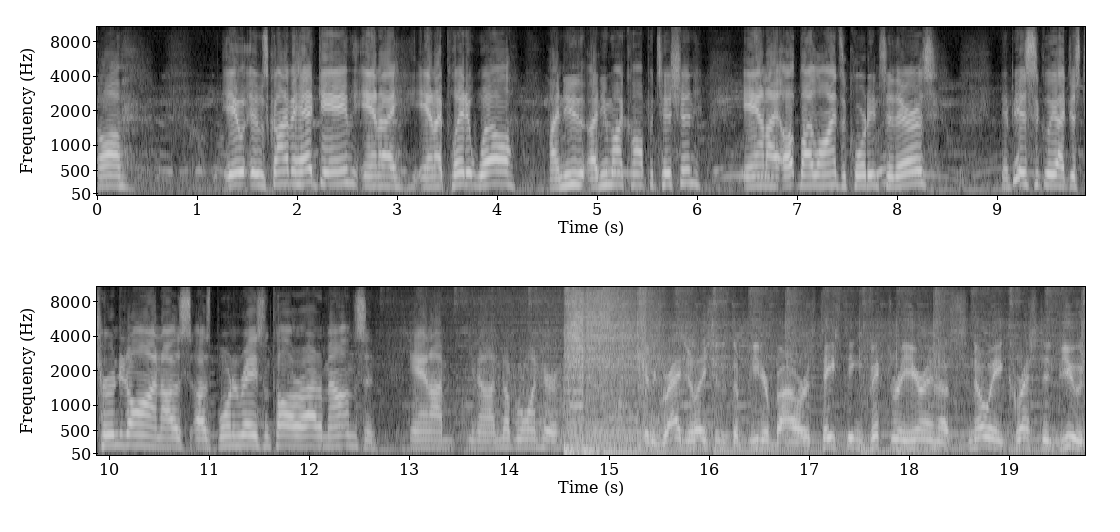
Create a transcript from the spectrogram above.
um, it, it, was kind of a head game, and I and I played it well. I knew I knew my competition, and I upped my lines according to theirs and basically I just turned it on. I was I was born and raised in Colorado mountains, and and I'm you know I'm number one here. Congratulations to Peter Bowers, tasting victory here in a snowy Crested Butte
